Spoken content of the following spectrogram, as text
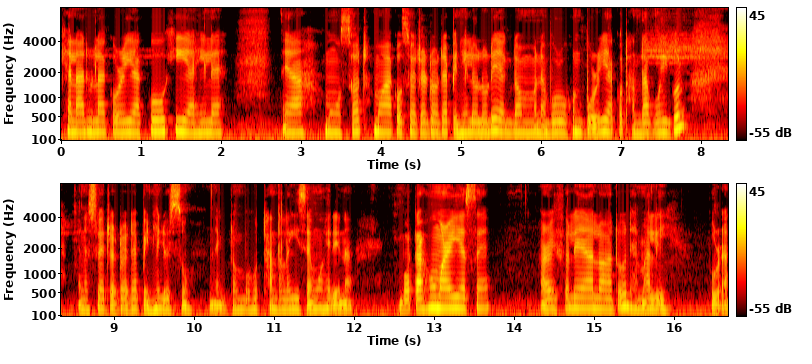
খেলা ধূলা কৰি আকৌ সি আহিলে। এয়া মোৰ ওচৰত। মই আকৌ চুৱেটাৰটো এটা পিন্ধি ল'লোঁ দেই। একদম মানে বৰষুণ পৰি আকৌ ঠাণ্ডা পৰি গ'ল। সেইকাৰণে চুৱেটাৰটো এটা পিন্ধি লৈছোঁ। একদম বহুত ঠাণ্ডা লাগিছে মোৰ সেইদিনা। বতাহো মাৰি আছে। আৰু ইফালে এয়া ল'ৰাটো ধেমালি পূৰা।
